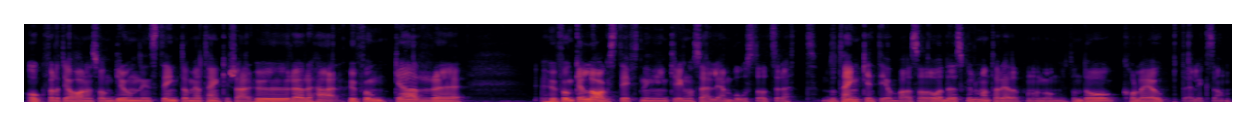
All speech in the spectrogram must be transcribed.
Och för att jag har en sån grundinstinkt om jag tänker så här, hur är det här? Hur funkar, eh, hur funkar lagstiftningen kring att sälja en bostadsrätt? Då tänker inte jag bara så, åh, det skulle man ta reda på någon gång, utan då kollar jag upp det liksom.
